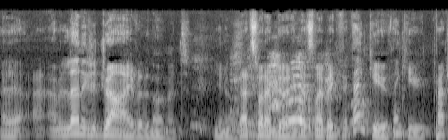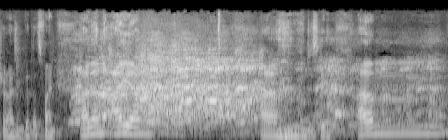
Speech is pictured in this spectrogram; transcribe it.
Uh, I'm learning to drive at the moment. You know, that's what I'm doing. That's my big thing. Thank you, thank you. Patronizing, but that's fine. And then I um, uh, I'm just kidding. Um,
